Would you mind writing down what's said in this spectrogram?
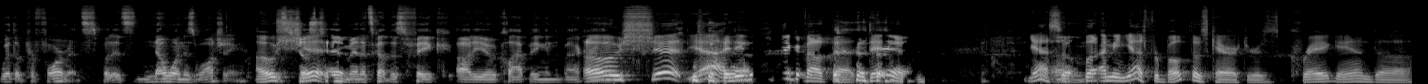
with a performance but it's no one is watching. Oh it's shit. just him and it's got this fake audio clapping in the background. Oh shit yeah, yeah. i didn't think about that damn. Yeah so um, but i mean yes yeah, for both those characters craig and uh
